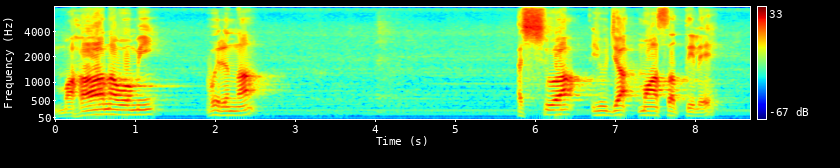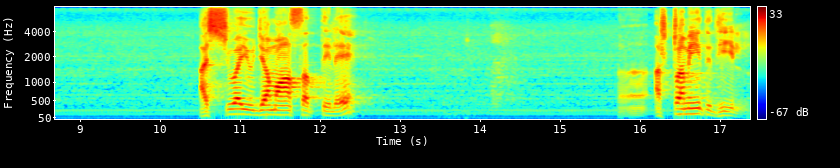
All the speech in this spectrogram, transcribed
മഹാനവമി വരുന്ന അശ്വയുജ മാസത്തിലെ അശ്വയുജമാസത്തിലെ അഷ്ടമി തിഥിയിൽ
